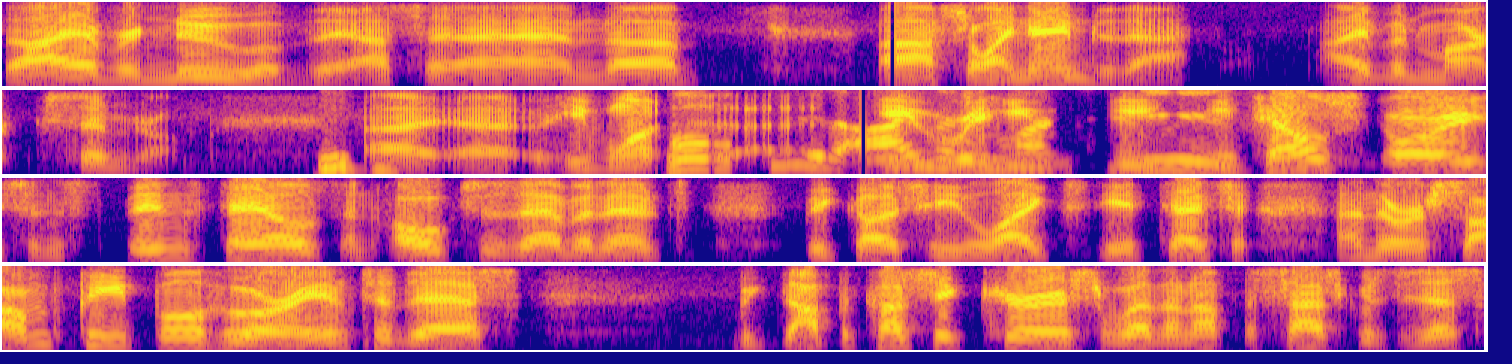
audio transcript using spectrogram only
that I ever knew of this, and uh, uh, so I named it after him, Ivan Mark syndrome. Uh, uh, he wants. Well, uh, he, he, he, he tells stories and spins tales and hoaxes evidence because he likes the attention. And there are some people who are into this, not because they're curious whether or not the Sasquatch exists.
